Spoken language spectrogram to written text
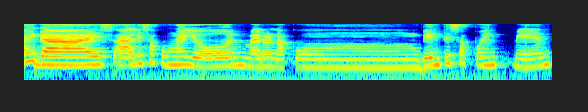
Hi guys! Aalis ako ngayon. Mayroon akong dentist appointment.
